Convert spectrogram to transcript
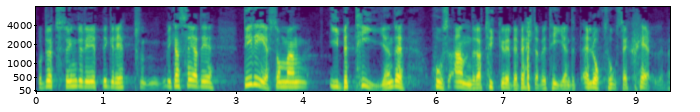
Och dödssynder är ett begrepp, vi kan säga det, det är det som man i beteende hos andra tycker är det värsta beteendet, eller också hos sig själv.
